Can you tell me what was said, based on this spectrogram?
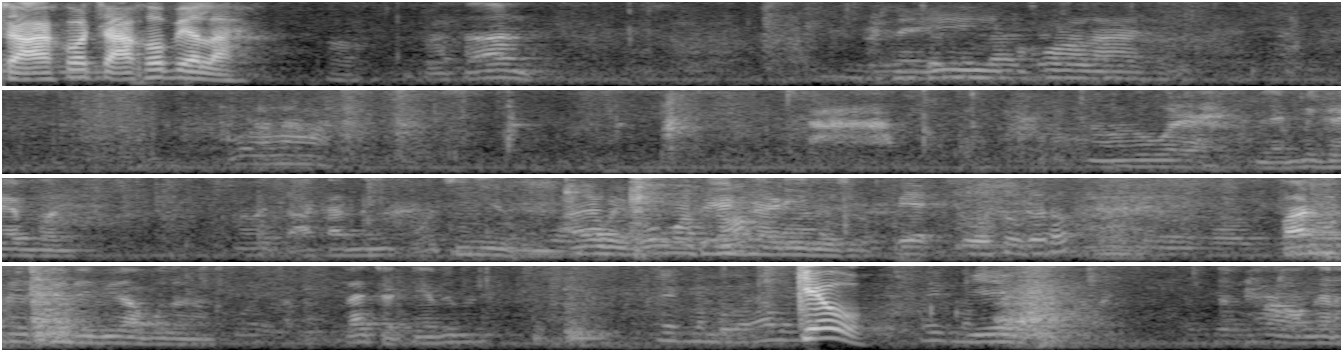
ચાખો ચાખો પેલા. પ્રશાંત. પકોડા લાયા છે. લેટ મી ગ્રેબ વન હવે તાકાત નહીં પહોંચી નહીં પેટ કાઢી રહ્યો છે. પાર્ટ હું ટેસ્ટ રિવ્યુ આપો તને લા ચટણી આપી મને. કેવું? વગર.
